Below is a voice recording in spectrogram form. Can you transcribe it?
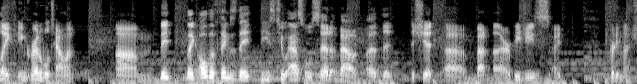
like incredible talent. Um, they like all the things that these two assholes said about uh, the the shit uh, about RPGs. I pretty much.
